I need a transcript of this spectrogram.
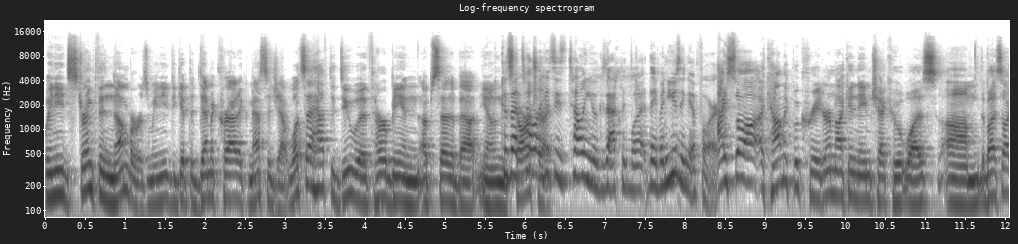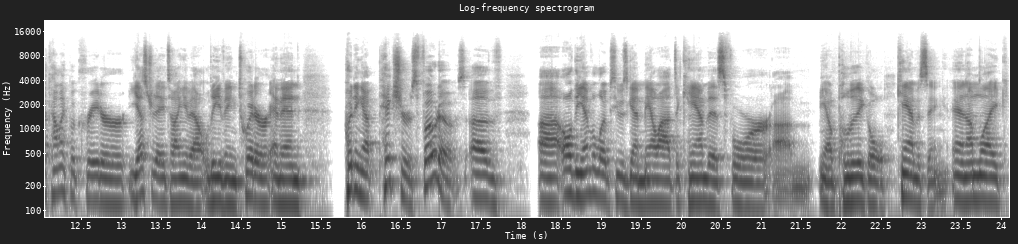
We need strength in numbers, and we need to get the democratic message out. What's that have to do with her being upset about, you know, Because Star that's Trek? because he's telling you exactly what they've been using it for. I saw a comic book creator. I'm not going to name check who it was, um, but I saw a comic book creator yesterday talking about leaving Twitter and then putting up pictures, photos of uh, all the envelopes he was going to mail out to Canvass for um, you know political canvassing. And I'm like,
